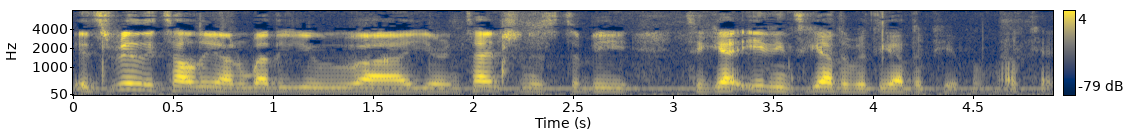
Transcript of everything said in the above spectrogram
It's really totally on whether you, uh, your intention is to be, to get eating together with the other people. Okay.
